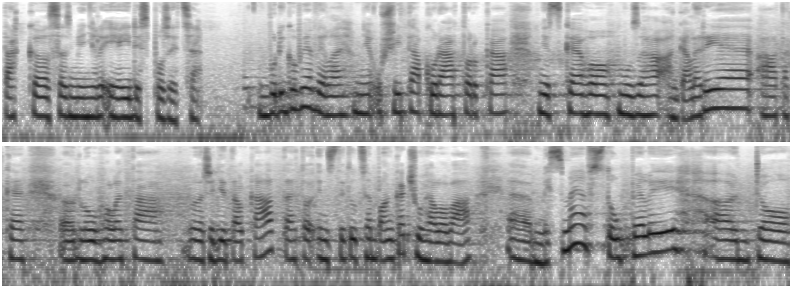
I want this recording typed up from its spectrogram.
tak se změnily i její dispozice. V Budigově vile mě už vítá kurátorka Městského muzea a galerie a také e, dlouholetá ředitelka této instituce Blanka Čuhelová. E, my jsme vstoupili e, do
